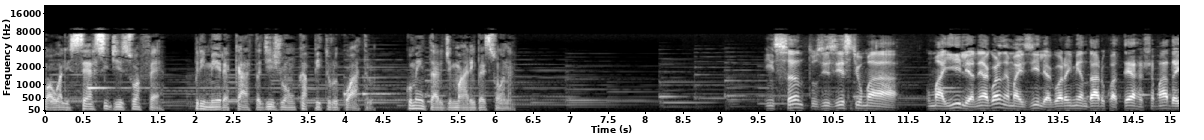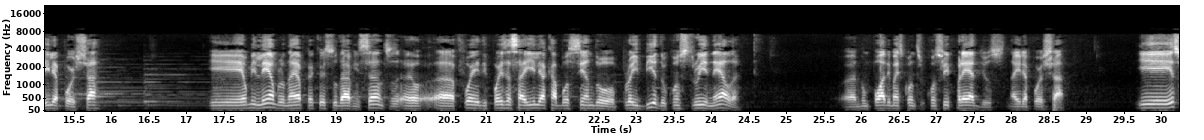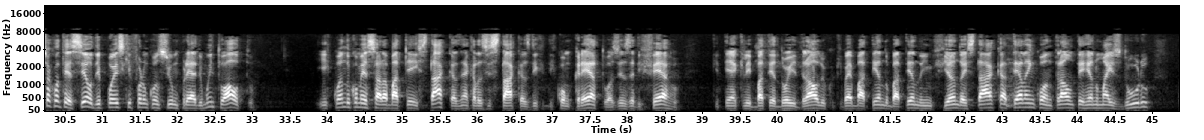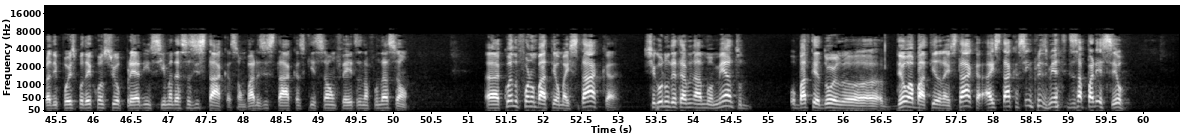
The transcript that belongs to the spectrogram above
O alicerce de sua fé? Primeira carta de João capítulo 4. Comentário de Mari Persona. Em Santos existe uma, uma ilha, né? agora não é mais ilha, agora emendaram com a terra, chamada Ilha Porchá. E eu me lembro, na época que eu estudava em Santos, uh, foi depois essa ilha acabou sendo proibido construir nela. Uh, não pode mais construir prédios na Ilha Porchá. E isso aconteceu depois que foram construir um prédio muito alto. E quando começaram a bater estacas, né, aquelas estacas de, de concreto, às vezes é de ferro, que tem aquele batedor hidráulico que vai batendo, batendo, enfiando a estaca até ela encontrar um terreno mais duro para depois poder construir o prédio em cima dessas estacas. São várias estacas que são feitas na fundação. Uh, quando foram bater uma estaca, chegou num determinado momento, o batedor deu uma batida na estaca, a estaca simplesmente desapareceu.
